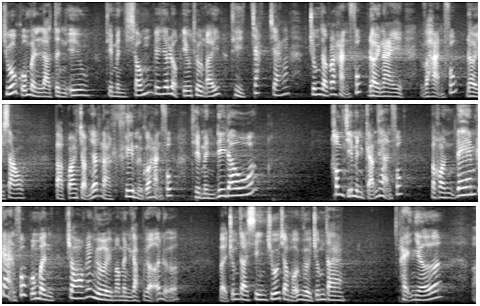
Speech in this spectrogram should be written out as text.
Chúa của mình là tình yêu, thì mình sống với giới luật yêu thương ấy thì chắc chắn chúng ta có hạnh phúc đời này và hạnh phúc đời sau. Và quan trọng nhất là khi mình có hạnh phúc thì mình đi đâu á? Không chỉ mình cảm thấy hạnh phúc mà còn đem cái hạnh phúc của mình cho cái người mà mình gặp gỡ nữa. Vậy chúng ta xin chúa cho mỗi người chúng ta hãy nhớ uh,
